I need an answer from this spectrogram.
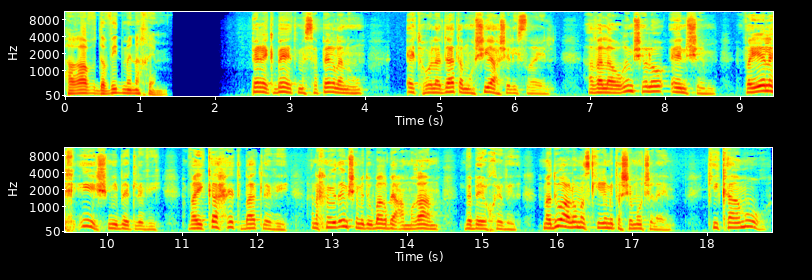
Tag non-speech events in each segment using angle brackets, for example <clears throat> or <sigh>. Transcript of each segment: הרב דוד מנחם. פרק ב' מספר לנו את הולדת המושיע של ישראל. אבל להורים שלו אין שם. וילך איש מבית לוי, ויקח את בת לוי. אנחנו יודעים שמדובר בעמרם וביוכבד. מדוע לא מזכירים את השמות שלהם? כי כאמור,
